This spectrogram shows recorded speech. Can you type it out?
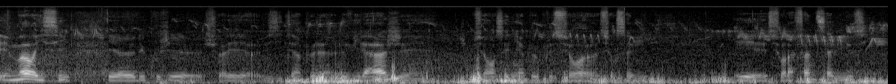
est mort ici. Euh, du coup, je suis allé euh, visiter un peu le, village et je me suis renseigné un peu plus sur, euh, sur sa vie et sur la fin de sa vie aussi.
